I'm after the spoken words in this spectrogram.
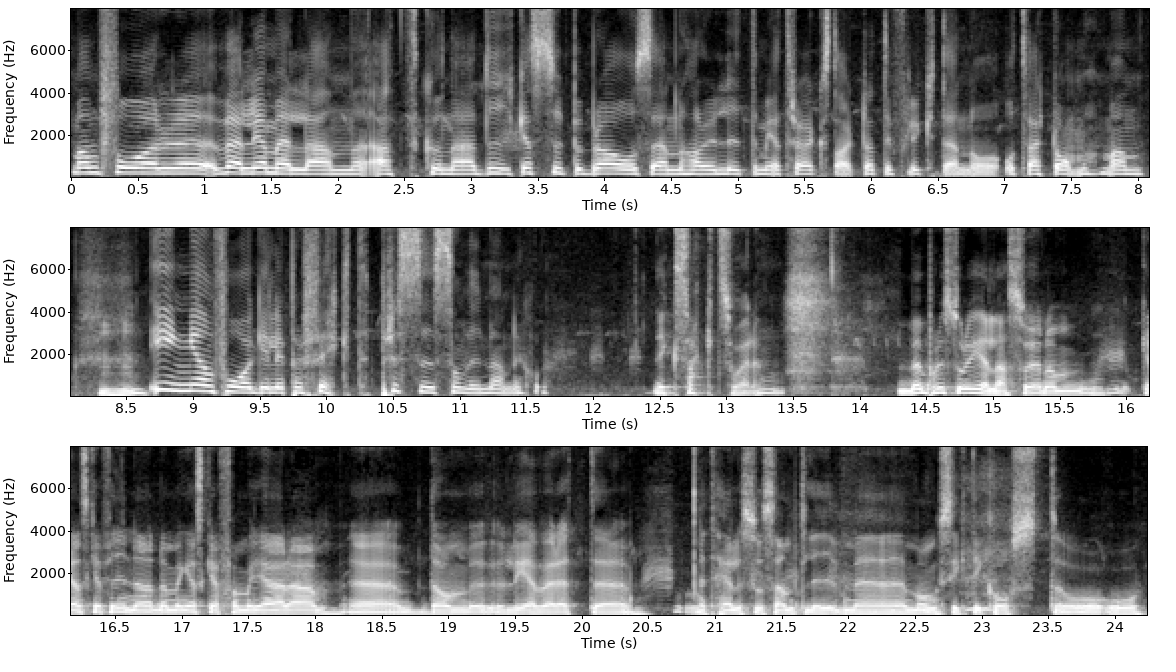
Man får eh, välja mellan att kunna dyka superbra och sen ha det lite mer trögstartat i flykten och, och tvärtom. Man, Mhm. Ingen fågel är perfekt, precis som vi människor. Exakt så är det. Men på det stora hela så är de ganska fina, de är ganska familjära, eh, de lever ett, eh, ett hälsosamt liv med mångsiktig kost och, och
